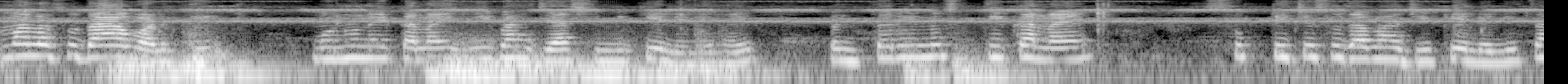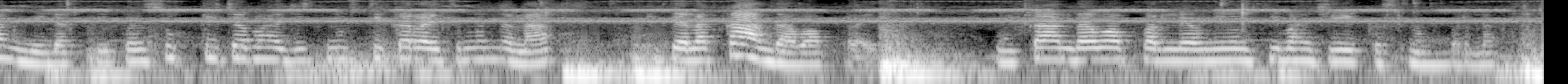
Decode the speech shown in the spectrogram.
मला सुद्धा आवडते. म्हणून एका नाही ही भाजी अशी मी केलेली आहे. पण तरी नुसती का नाही सुकटीची सुद्धा भाजी केलेली चांगली लागते. पण सुकटीच्या भाजीत नुसती करायचं म्हणलं ना की त्याला कांदा वापरायचा. कांदा वापरल्यावर ती भाजी एकच नंबर लागते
